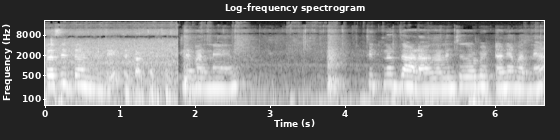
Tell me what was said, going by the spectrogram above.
प्रसिद्ध आहे म्हणजे. बरण्या तिथनंच झाडा झाल्यांच्याजवळ भेटतात या बरण्या.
